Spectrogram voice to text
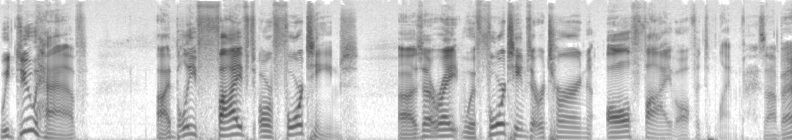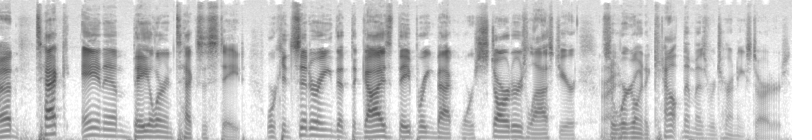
We do have, I believe, five or four teams. Uh, is that right? With four teams that return all five offensive linemen. That's not bad. Tech, A&M, Baylor, and Texas State. We're considering that the guys that they bring back were starters last year, so we're going to count them as returning starters.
